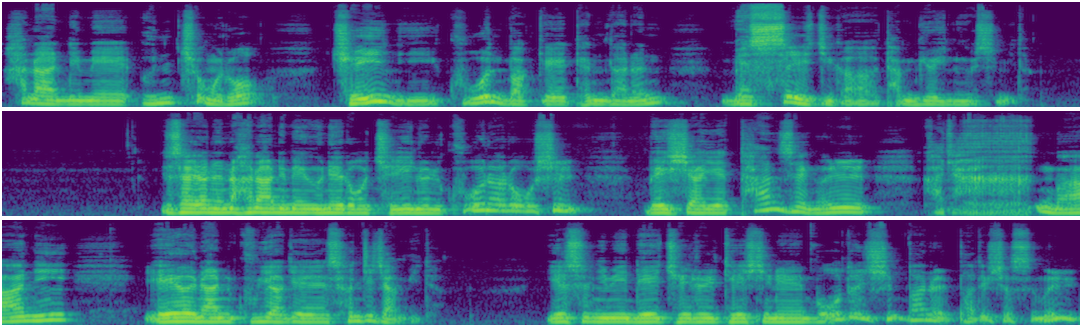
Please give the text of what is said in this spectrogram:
하나님의 은총으로 죄인이 구원받게 된다는 메시지가 담겨 있는 것입니다. 이사야는 하나님의 은혜로 죄인을 구원하러 오실 메시아의 탄생을 가장 많이 예언한 구약의 선지자입니다. 예수님이 내 죄를 대신해 모든 심판을 받으셨음을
